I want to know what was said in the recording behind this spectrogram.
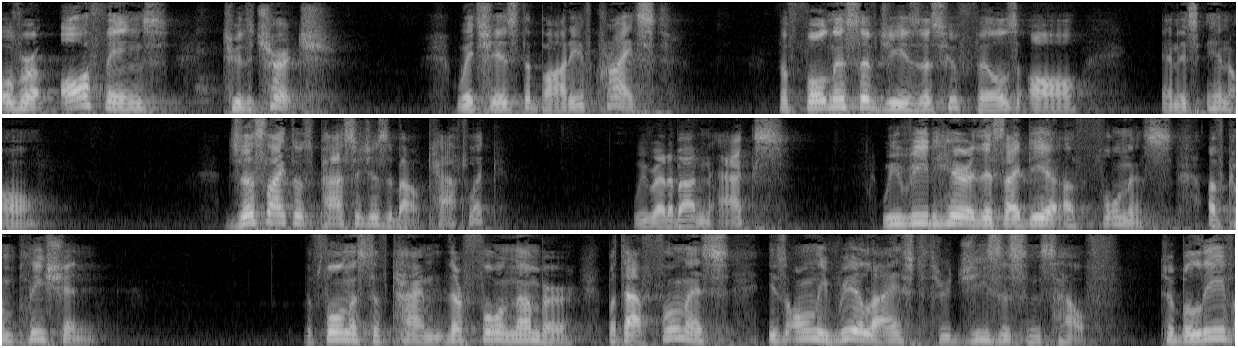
over all things to the church, which is the body of Christ, the fullness of Jesus who fills all and is in all. Just like those passages about Catholic we read about in Acts, we read here this idea of fullness, of completion the fullness of time, their full number. But that fullness is only realized through Jesus himself. To believe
